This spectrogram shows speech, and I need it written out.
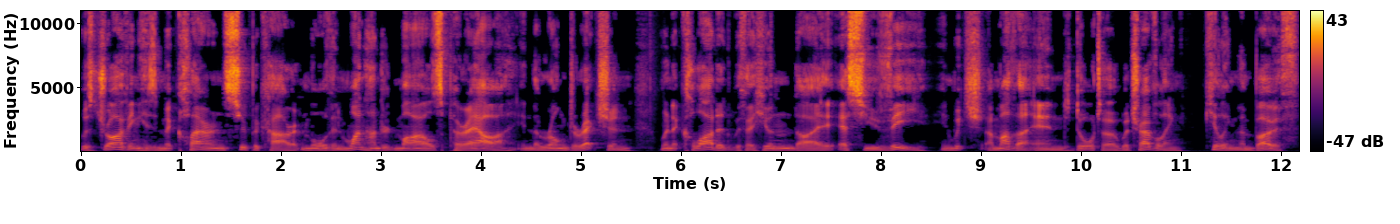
was driving his McLaren supercar at more than 100 miles per hour in the wrong direction when it collided with a Hyundai SUV in which a mother and daughter were travelling, killing them both.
